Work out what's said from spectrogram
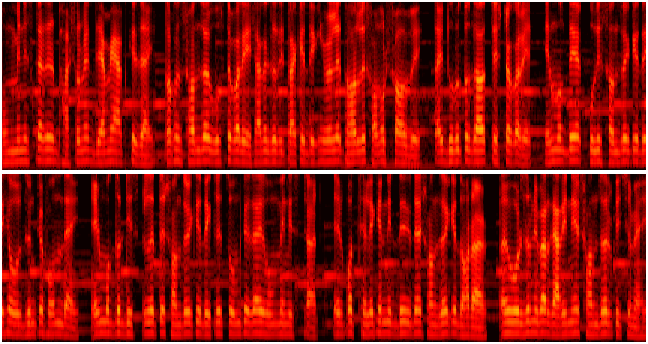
হোম মিনিস্টারের ভাষণের জ্যামে আটকে যায়। তখন সঞ্জয় বুঝতে পারে, এখানে যদি তাকে দেখে ফেলে তাহলে সমস্যা হবে। তাই দ্রুত যাওয়ার চেষ্টা করে। এর মধ্যে পুলিশ সঞ্জয়কে দেখে অর্জুনকে ফোন দেয়। এর মধ্যে ডিসপ্লেতে সঞ্জয়কে দেখলে চমকে যায় হোম মিনিস্টার এরপর ছেলেকে নির্দেশ দেয় সঞ্জয়কে ধরার। তাই অর্জুন এবার গাড়ি নিয়ে সঞ্জয়ের পিছু নেয়।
